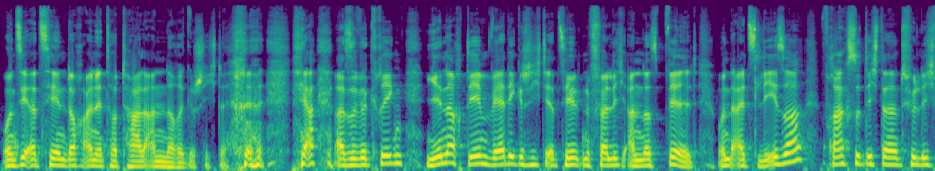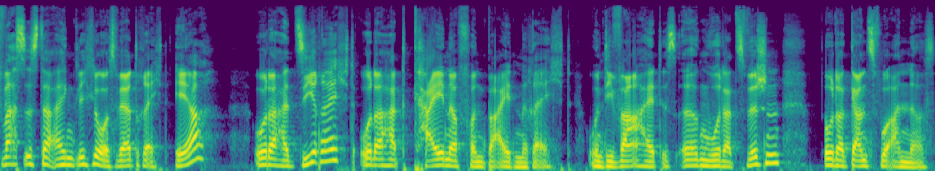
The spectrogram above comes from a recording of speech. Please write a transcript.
und sie erzählen doch eine total andere Geschichte. ja, also wir kriegen, je nachdem, wer die Geschichte erzählt, ein völlig anderes Bild. Und als Leser fragst du dich dann natürlich, was ist da eigentlich los? Wer hat recht? Er? Oder hat sie recht? Oder hat keiner von beiden recht? Und die Wahrheit ist irgendwo dazwischen oder ganz woanders.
